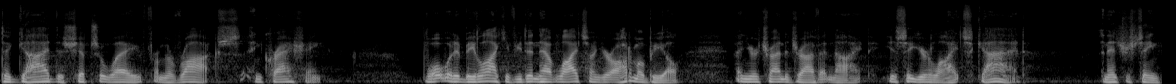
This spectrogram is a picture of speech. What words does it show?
to guide the ships away from the rocks and crashing? What would it be like if you didn't have lights on your automobile and you're trying to drive at night? You see, your lights guide. An interesting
